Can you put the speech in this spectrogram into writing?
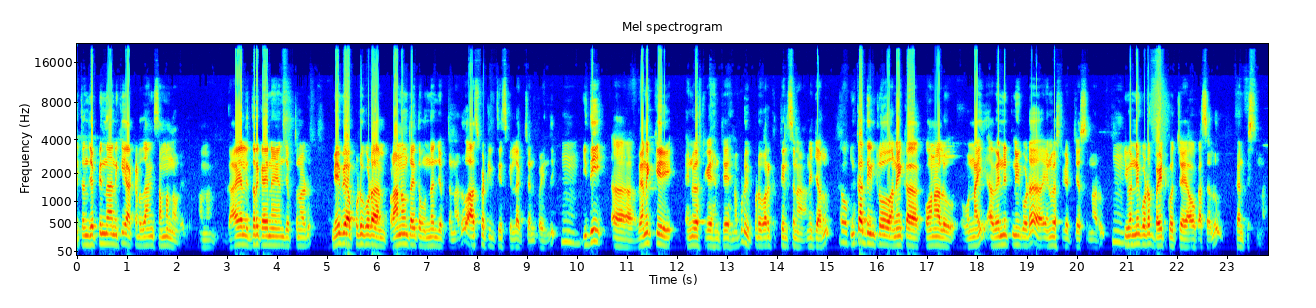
ఇతను చెప్పిన దానికి అక్కడ దానికి సంబంధం లేదు. ఆమె గాయాలు ఇద్దరికైనాయని చెప్తున్నాడు. మేబీ అప్పుడు కూడా ఆమె ప్రాణంతో అయితే ఉందని చెప్తున్నారు. హాస్పిటల్కి తీసుకెళ్ళాక చనిపోయింది. ఇది వెనక్కి ఇన్వెస్టిగేషన్ చేసినప్పుడు ఇప్పటి వరకు తెలిసిన నిజాలు. ఇంకా దీంట్లో అనేక కోణాలు ఉన్నాయి. అవన్నిటినీ కూడా ఇన్వెస్టిగేట్ చేస్తున్నారు. ఇవన్నీ కూడా బయటకు వచ్చే అవకాశాలు కనిపిస్తున్నాయి.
